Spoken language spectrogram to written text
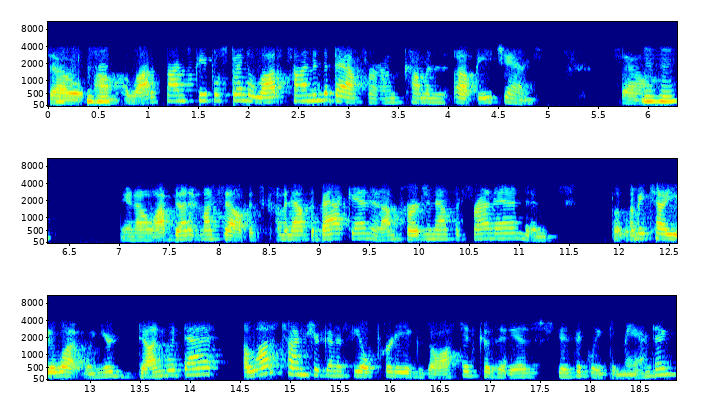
So Mhm. um, a lot of times people spend a lot of time in the bathroom coming up each end. So Mhm. you know, I've done it myself. It's coming out the back end and I'm purging out the front end and but let me tell you what, when you're done with that, a lot of times you're going to feel pretty exhausted because it is physically demanding.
